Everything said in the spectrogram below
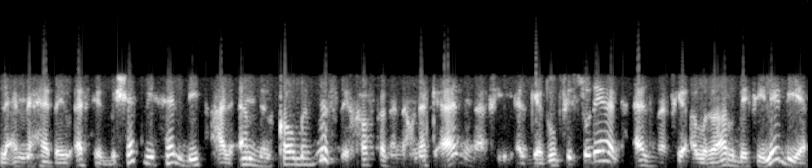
لأن هذا يؤثر بشكل سلبي على الامن القومي المصري خاصة أن هناك آزمة في الجنوب في السودان، آزمة في الغرب في ليبيا.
